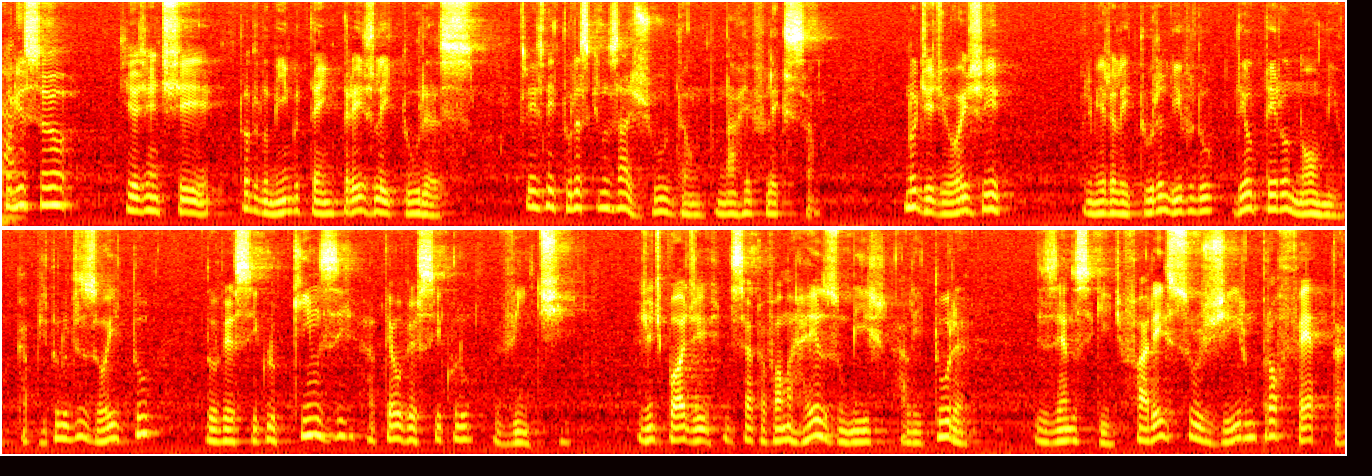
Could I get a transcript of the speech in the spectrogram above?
Por isso que a gente todo domingo tem três leituras, três leituras que nos ajudam na reflexão. No dia de hoje, primeira leitura, livro do Deuteronômio, capítulo 18, do versículo 15 até o versículo 20. A gente pode, de certa forma, resumir a leitura dizendo o seguinte: Farei surgir um profeta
